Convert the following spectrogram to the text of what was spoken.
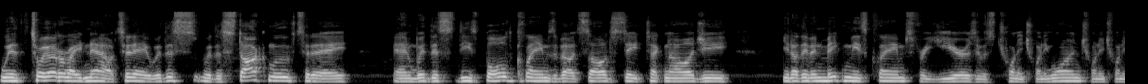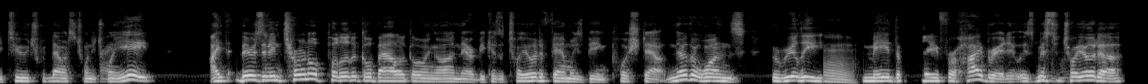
with Toyota right now, today, with this, with a stock move today, and with this these bold claims about solid state technology, you know, they've been making these claims for years. It was 2021, 2022, now it's 2028. Right. I, there's an internal political battle going on there because the Toyota family is being pushed out, and they're the ones who really mm. made the play for hybrid. It was Mr. Toyota,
